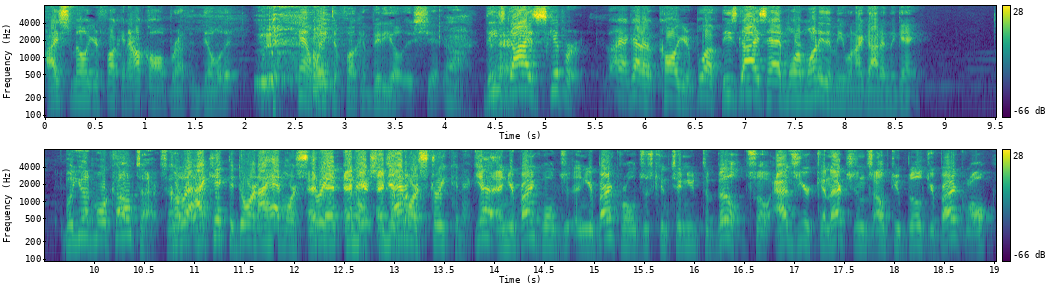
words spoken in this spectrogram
I smell your fucking alcohol breath and deal with it. Can't wait to fucking video this shit. these damn. guys, Skipper, I gotta call your bluff. These guys had more money than me when I got in the game. Well, you had more contacts. Correct. I kicked the door and I had more street and- and connections. and your- I had more street connections. Yeah, and your bankroll and your bankroll just continued to build. So as your connections helped you build your bankroll,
